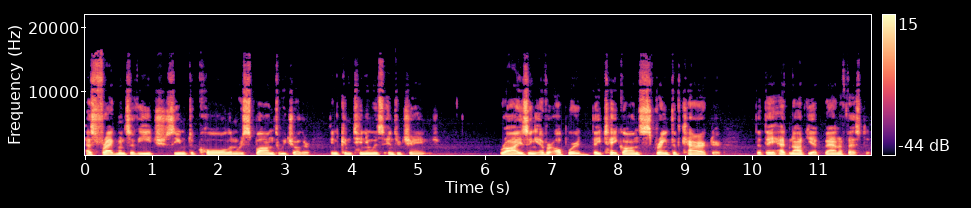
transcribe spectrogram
as fragments of each seem to call and respond to each other in continuous interchange. Rising ever upward, they take on strength of character that they had not yet manifested.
